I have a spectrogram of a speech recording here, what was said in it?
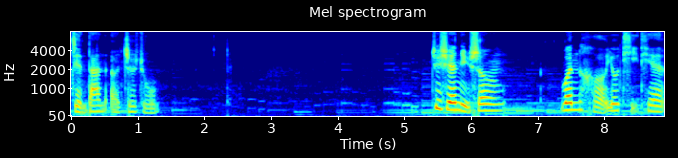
简单而知足。巨蟹女生温和又体贴，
